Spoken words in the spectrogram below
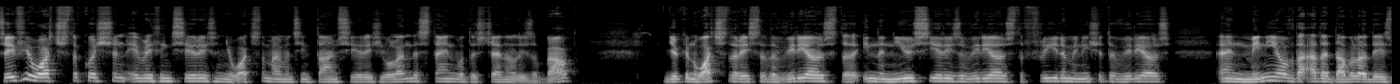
So if you watch the Question Everything series and you watch the Moments in Time series, you'll understand what this channel is about. You can watch the rest of the videos, the in the new series of videos, the Freedom Initiative videos, and many of the other Double Des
